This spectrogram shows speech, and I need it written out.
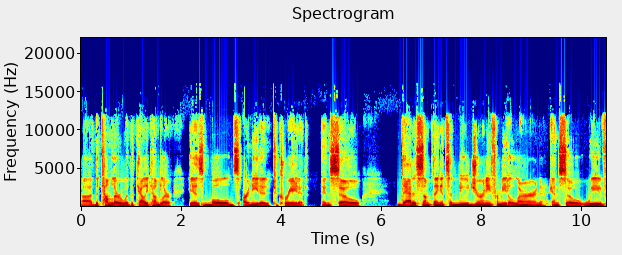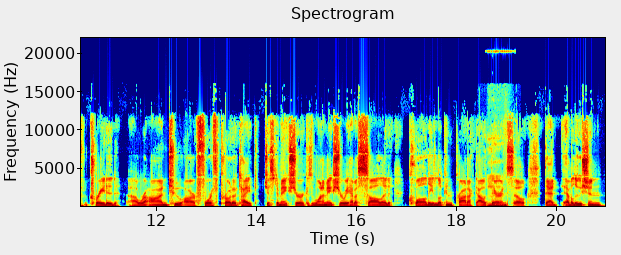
uh, the tumbler, with the tally tumbler, is molds are needed to create it, and so that is something it's a new journey for me to learn. And so we've created uh, we're on to our fourth prototype just to make sure because we want to make sure we have a solid quality looking product out mm-hmm. there and so that evolution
